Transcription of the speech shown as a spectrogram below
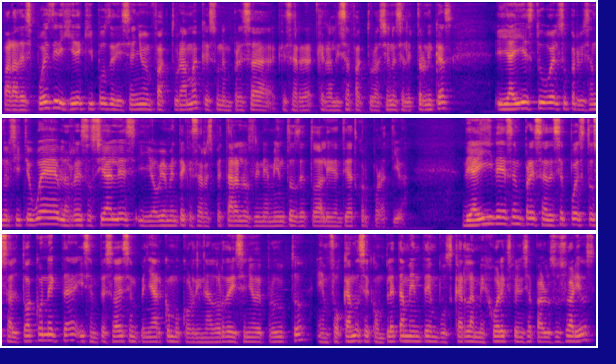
para después dirigir equipos de diseño en Facturama, que es una empresa que realiza facturaciones electrónicas. Y ahí estuvo él supervisando el sitio web, las redes sociales y obviamente que se respetaran los lineamientos de toda la identidad corporativa. De ahí, de esa empresa, de ese puesto, saltó a Conecta y se empezó a desempeñar como coordinador de diseño de producto, enfocándose completamente en buscar la mejor experiencia para los usuarios.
